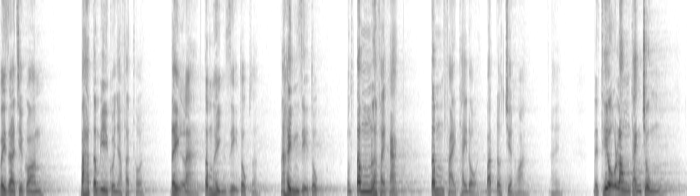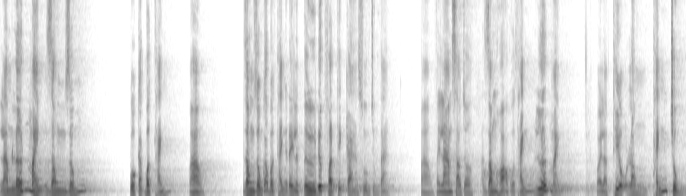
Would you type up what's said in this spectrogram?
Bây giờ chỉ còn ba tâm y của nhà phật thôi. Đấy là tâm hình dị tục rồi. Là hình dị tục. Còn tâm là phải khác tâm phải thay đổi bắt đầu chuyển hóa. Đấy. Để thiệu long thánh chủng làm lớn mạnh dòng giống của các bậc thánh. Vào. Dòng giống các bậc thánh ở đây là từ đức phật thích ca xuống chúng ta. Vào. Phải làm sao cho dòng họ của thánh lớn mạnh gọi là thiệu long thánh chủng.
